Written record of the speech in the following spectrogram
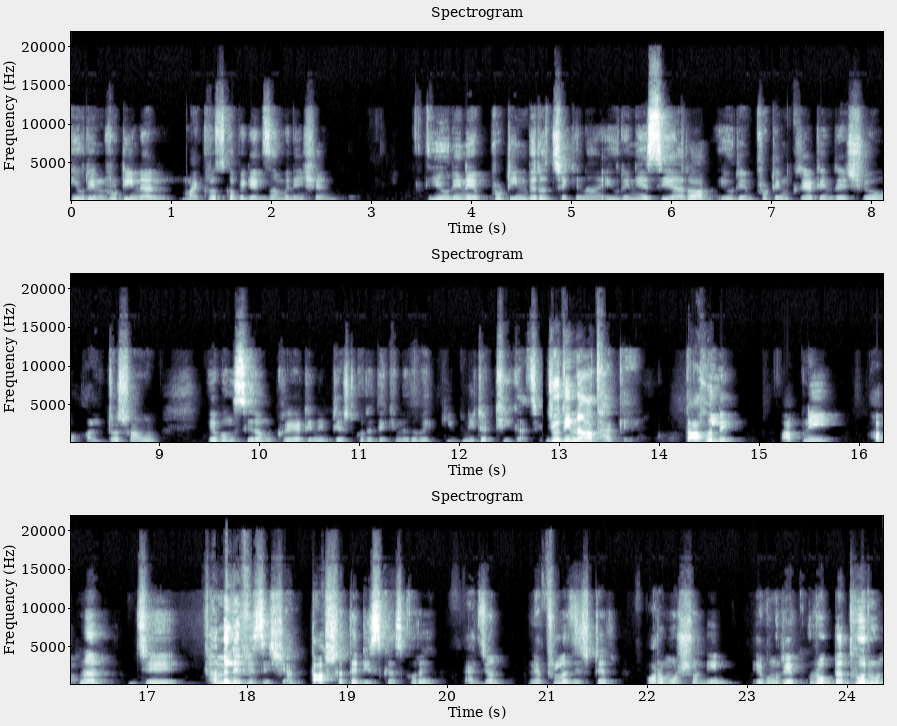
urine routine and microscopic examination ইউরিনে প্রোটিন বেরোচ্ছে কিনা urine ACR or urine protein creatine ratio ultrasound এবং সিরাম ক্রিয়াটিনিন টেস্ট করে দেখে নিতে হবে কিডনিটা ঠিক আছে যদি না থাকে, তাহলে আপনি আপনার যে ফ্যামিলি ফিজিশিয়ান তার সাথে ডিসকাস করে একজন নেফ্রোলজিস্টের পরামর্শ নিন এবং রোগটা ধরুন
